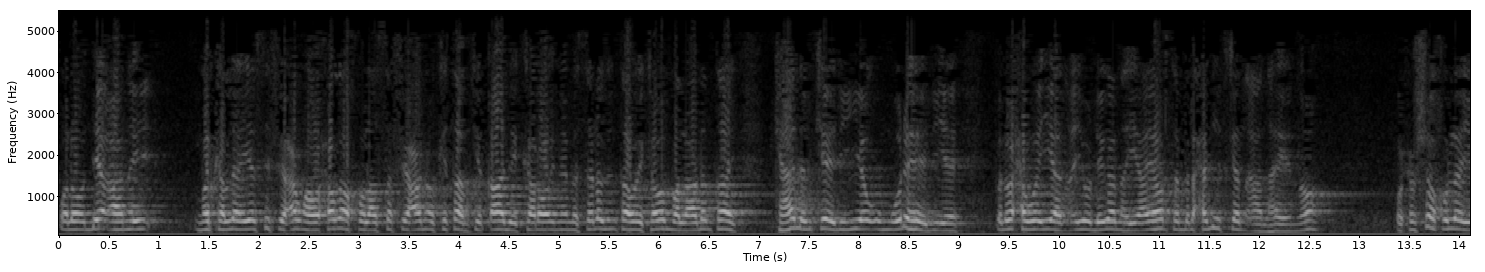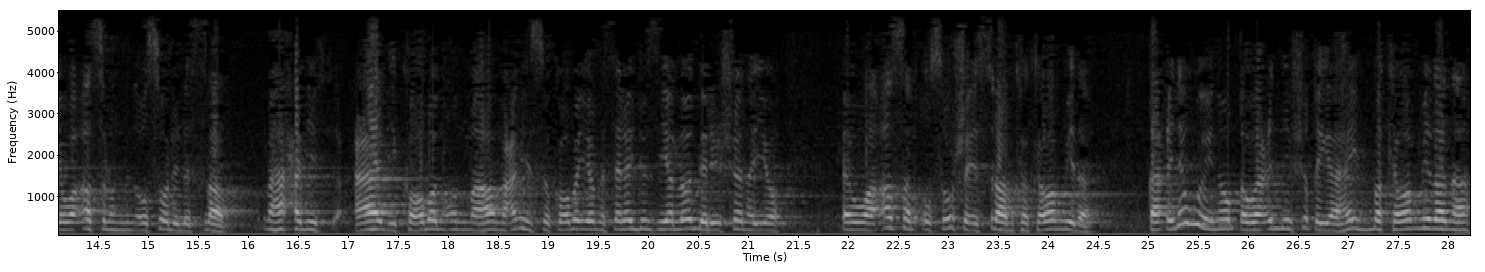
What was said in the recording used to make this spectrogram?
walow dee aanay marka leeya si fiican waa waxoogaa khulaaso fiican oo kitaabkii qaadi karo inay masaladu intaa way kaba ballaadhan tahay ka hadalkeedii iyo umuuraheedii bal waxa weeyaan ayuu dhiganayaa horta bal xadiidkan aan hayno wuxuu sheeku leeyahy waa aslu min usuuli اlislaam maha xadiid caadi kooban un maaha macnihiisu kooban iyo masale juziya loo daliishanayo ee waa asal usuusha islaamka kaba mida. Qaacido weyn oo qawaaciddii fiqiga ahaydba kaba midana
